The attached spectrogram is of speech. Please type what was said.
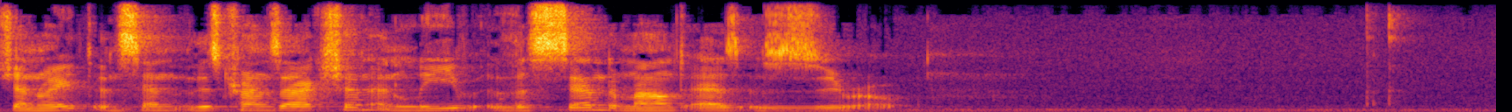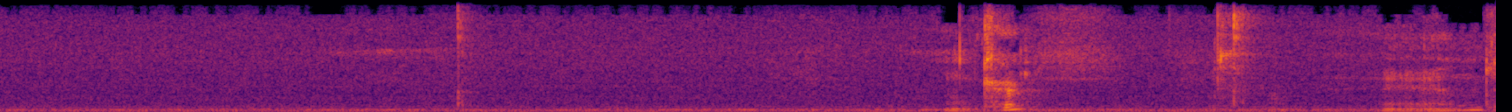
Generate and send this transaction and leave the send amount as zero. Okay. And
